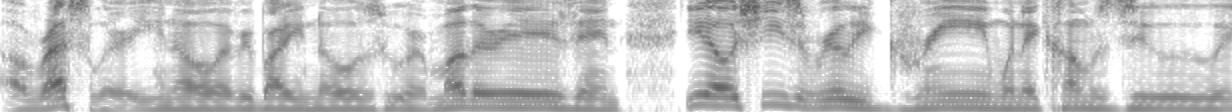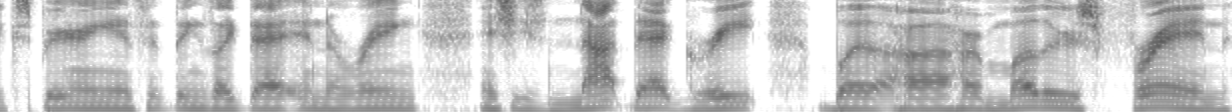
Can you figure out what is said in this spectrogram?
a wrestler you know everybody knows who her mother is and you know she's really green when it comes to experience and things like that in the ring and she's not that great but uh, her mother's friend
